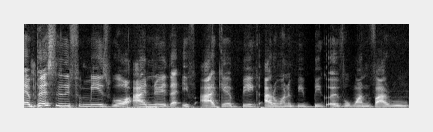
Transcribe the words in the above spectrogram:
and personally for me as well, I know that if I get big, I don't want to be big over one viral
